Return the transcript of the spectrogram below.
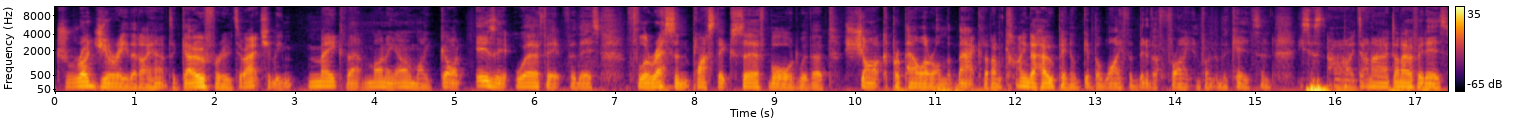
drudgery that I had to go through to actually make that money. Oh my god, is it worth it for this fluorescent plastic surfboard with a shark propeller on the back that I'm kind of hoping will give the wife a bit of a fright in front of the kids? And he says, Oh, I don't know, I don't know if it is.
